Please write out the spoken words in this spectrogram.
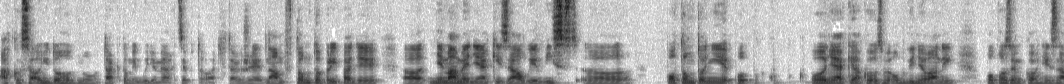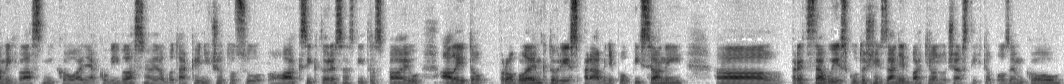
Ako sa oni dohodnú, takto my budeme akceptovať. Takže nám v tomto prípade nemáme nejaký záujem ísť po tomto nie, po, po nejaké, ako sme obviňovaní, po pozemkoch neznámych vlastníkov a nejako vyvlastňovať alebo také niečo, to sú hoaxy, ktoré sa s týmto spájajú, ale je to problém, ktorý je správne popísaný, uh, predstavuje skutočne zanedbateľnú časť týchto pozemkov.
